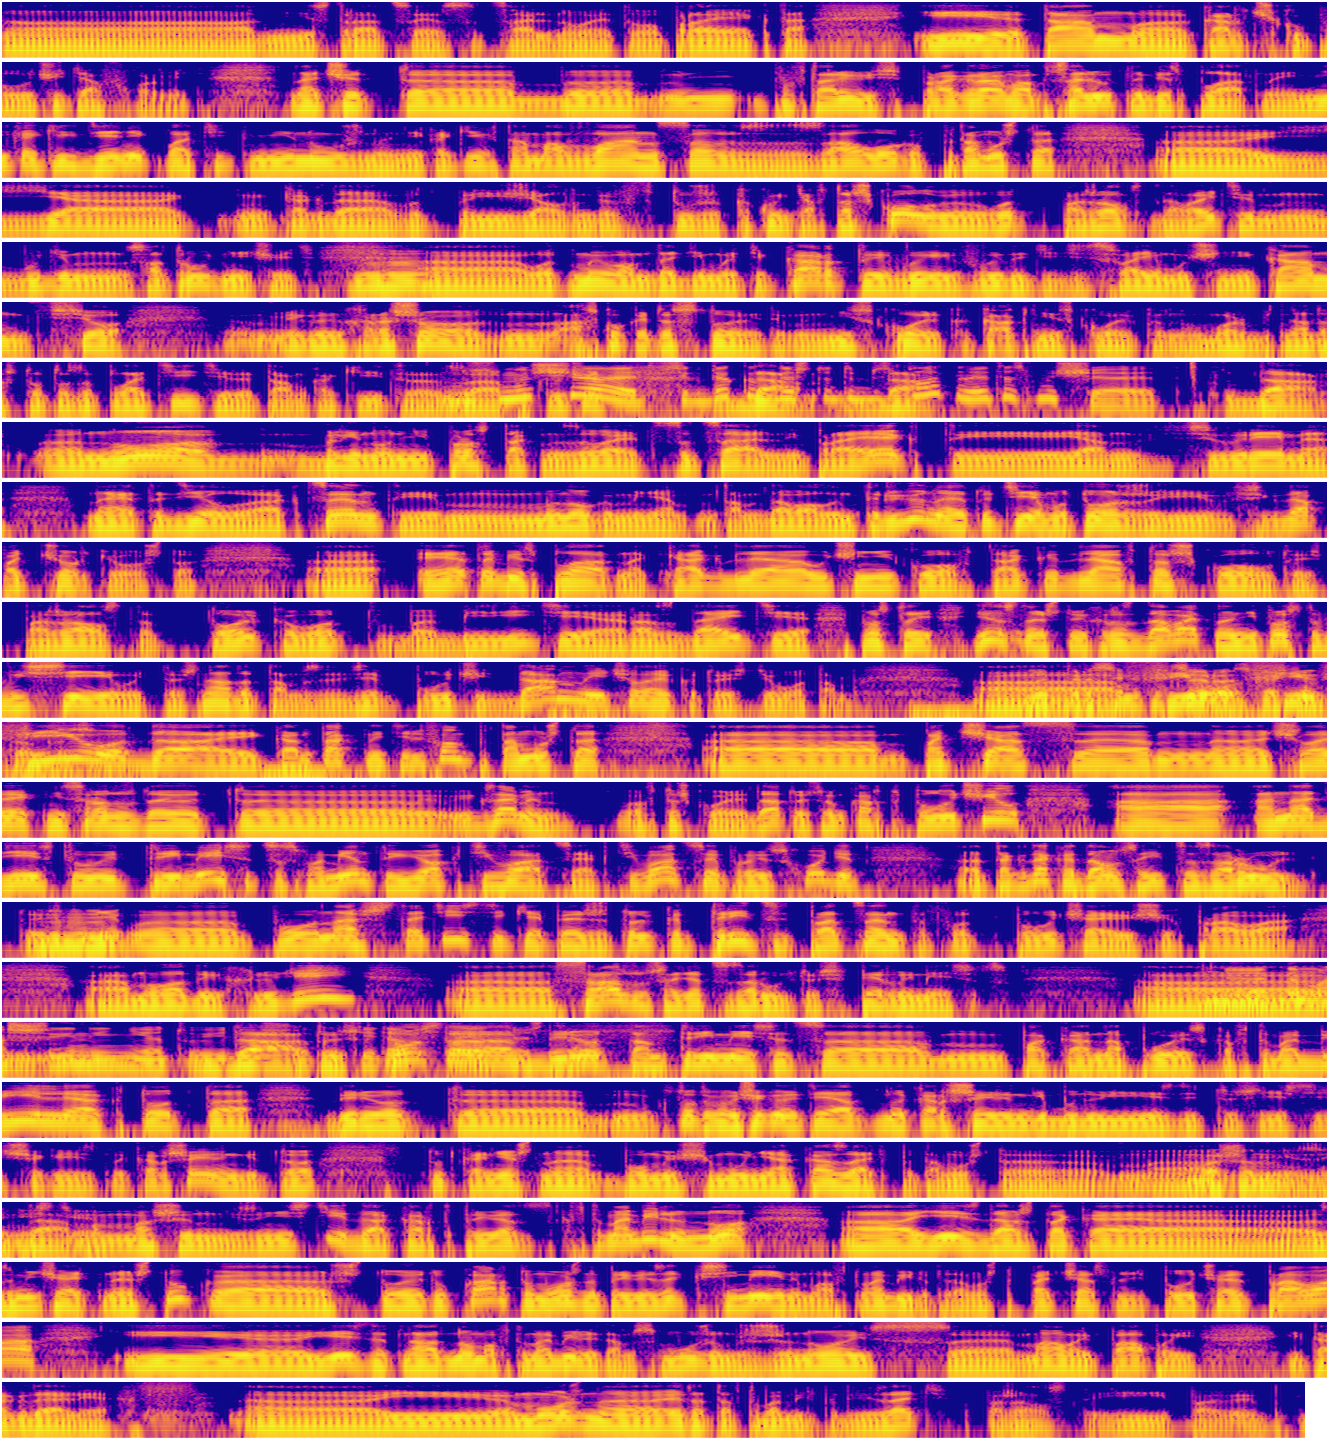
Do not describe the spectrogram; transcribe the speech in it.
администрация социального этого проекта, и там э, карточку получить, оформить. Значит, э, повторюсь, программа абсолютно бесплатная, никаких денег платить не нужно, никаких там авансов, залогов, потому что я, когда вот приезжал, например, в ту же какую-нибудь автошколу, вот, пожалуйста, давайте будем сотрудничать, угу. вот мы вам дадим эти карты, вы их выдадите своим ученикам, все. Я говорю, хорошо, а сколько это стоит? Я говорю, нисколько, как нисколько, ну, может быть, надо что-то заплатить или там какие-то... Ну, за смущает. Всегда, когда да, что-то бесплатно, да. это смущает. Да, э, но, блин, он не просто так называется социальный проект, и я все время на это делаю акцент, и много меня там давал интервью на эту тему тоже, и всегда подчеркивал, что э, это бесплатно, как для учеников, так и для автошкол. То есть, пожалуйста, только вот берите, раздайте. Просто единственное, что их раздавать, надо не просто высеивать, то есть надо там получить данные человека, то есть его там... Ну, персонифицировать фи, фи, ФИО, да, и контактный телефон, потому что э, подчас э, человек не сразу сдает э, экзамен в автошколе, да, то есть он карту получил, а она действует три месяца с момента ее активации. Активация происходит э, тогда, когда он садится за руль. То есть mm-hmm. э, по нашей статистике, опять же, только 30% от получающих права э, молодых людей э, сразу садятся за руль, то есть в первый месяц. Ну, иногда машины нету. Или да, то есть кто-то берет там три месяца пока на поиск автомобиля, кто-то берет, э, кто-то вообще говорит, я на каршеринге буду ездить. То есть если человек ездит на каршеринге, то тут, конечно, помощь ему не оказать, потому что... А, машину не занести. Да, машину не занести, да, карта привязывается к автомобилю, но а, есть даже такая замечательная штука, что эту карту можно привязать к семейному автомобилю, потому что подчас люди получают права и ездят на одном автомобиле там с мужем, с женой, с э, мамой, папой, папой и так далее. А, и можно этот автомобиль подвязать, пожалуйста, и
